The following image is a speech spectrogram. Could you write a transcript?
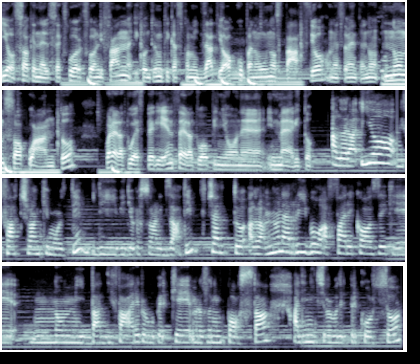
Io so che nel Sex Works OnlyFan i contenuti customizzati occupano uno spazio, onestamente non, non so quanto. Qual è la tua esperienza e la tua opinione in merito? Allora, io ne faccio anche molti di video personalizzati. Certo, allora non arrivo a fare cose che non mi va di fare proprio perché me lo sono imposta all'inizio proprio del percorso.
